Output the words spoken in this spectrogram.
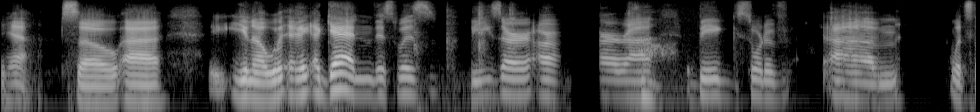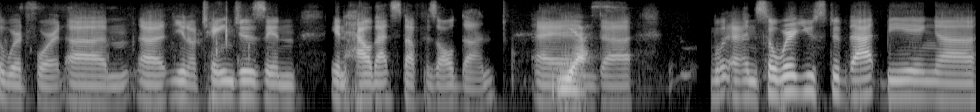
yeah. So uh, you know, again, this was these are are, are uh, big sort of um, what's the word for it? Um, uh, you know, changes in in how that stuff is all done, and Yes. uh, and so we're used to that being uh,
